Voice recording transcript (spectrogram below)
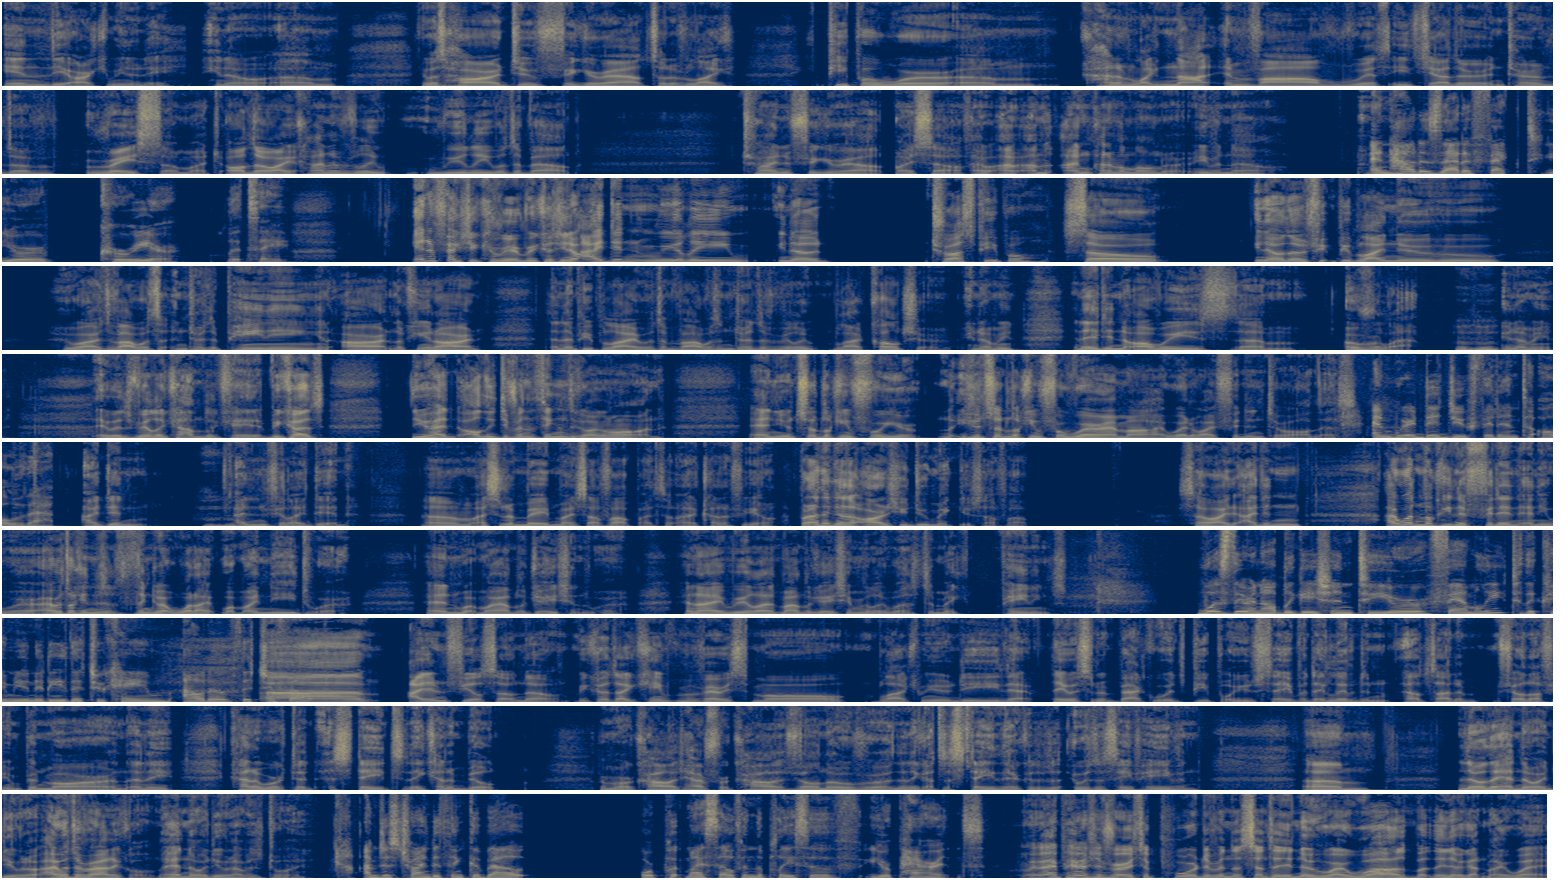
in the art community. You know, um, it was hard to figure out sort of like people were um, kind of like not involved with each other in terms of race so much. Although I kind of really, really was about trying to figure out myself. I, I'm I'm kind of a loner even now. And how does that affect your career, let's say? it affects your career because you know I didn't really you know trust people. So you know there pe- people I knew who who I was involved with in terms of painting and art, looking at art. Then the people I was involved with in terms of really black culture. You know what I mean? And they didn't always um, overlap. You know what I mean? It was really complicated because you had all these different things going on and you're sort of looking for your you're sort of looking for where am I? Where do I fit into all this? And where did you fit into all of that? I didn't. I didn't feel I did. Um, I sort of made myself up. I thought I kind of feel, but I think as an artist, you do make yourself up. So I, I didn't. I wasn't looking to fit in anywhere. I was looking to think about what I what my needs were, and what my obligations were. And I realized my obligation really was to make paintings. Was there an obligation to your family, to the community that you came out of that you felt? Um, I didn't feel so, no, because I came from a very small black community that they were sort of backwoods people, you'd say, but they lived in outside of Philadelphia and Bryn Mawr, and, and they kind of worked at estates. They kind of built Bryn Mawr College, Haverford College, Villanova, and then they got to stay there because it, was- it was a safe haven. Um, no, they had no idea what I, I was a radical. They had no idea what I was doing. I'm just trying to think about or put myself in the place of your parents. My parents were very supportive in the sense they didn't know who I was, but they never got in my way.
